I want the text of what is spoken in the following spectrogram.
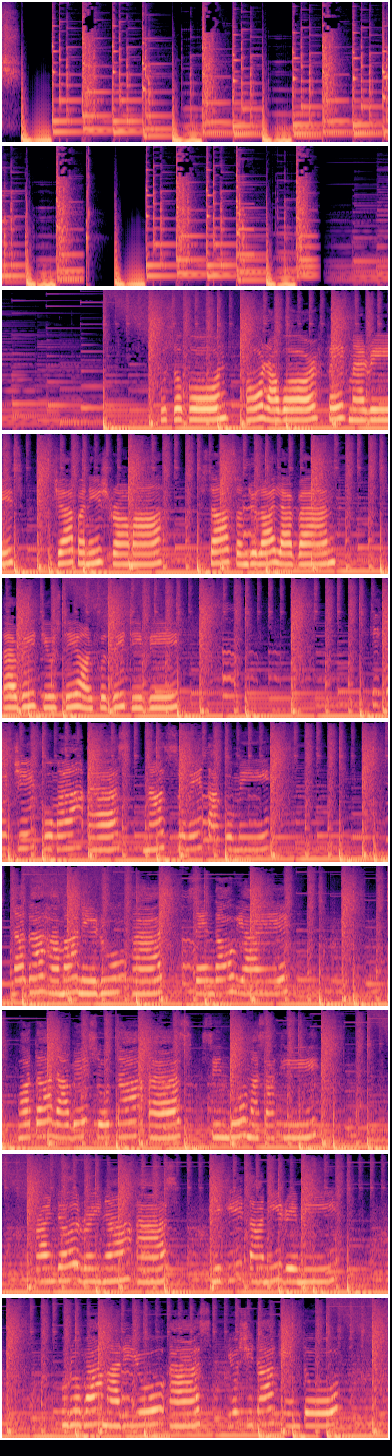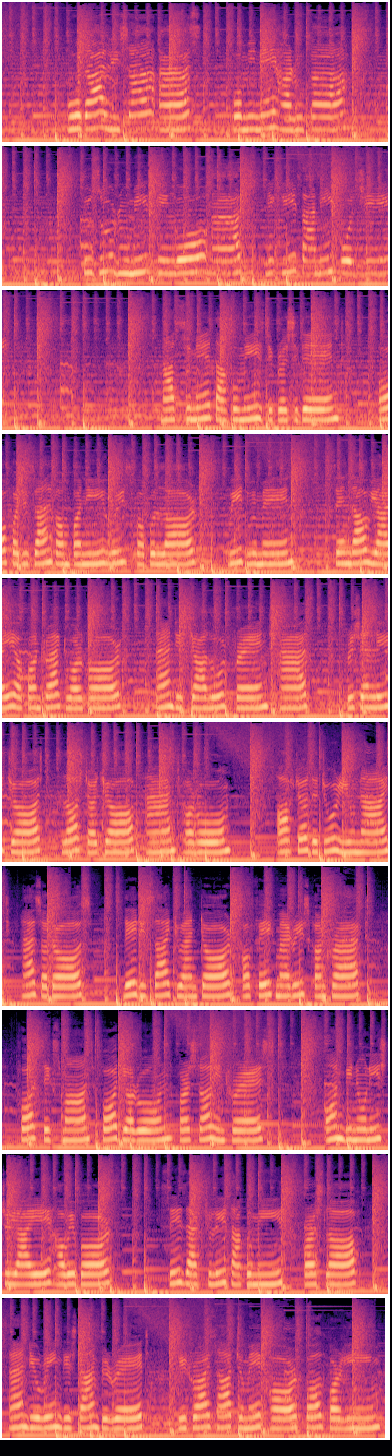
Hush. Usokon or Our Fake Marriage Japanese drama starts on July 11th every Tuesday on Fuji TV. Nagahama Neru as Sendao Yae Watanabe Sota as Sindhu Masaki. Kindle Reina as Nikki Tani Remy Kuroba Mario as Yoshida Kento. Oda Lisa as Komine Haruka. Tsurumi Shingo as Nikki Tani Koji Natsume Takumi is the president of a design company who is popular with women. Sendao Yae, a contract worker and his childhood friend, has recently just lost her job and her home. After the two reunite as adults, they decide to enter a fake marriage contract for six months for their own personal interest. Unbeknownst to Yae, however, she is actually Takumi's first love, and during this time period, he tries hard to make her fall for him.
